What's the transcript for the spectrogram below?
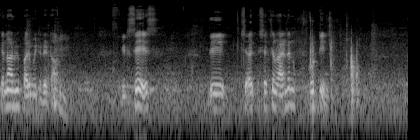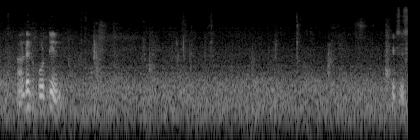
cannot be permitted at all. It says the section 114 114 it is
